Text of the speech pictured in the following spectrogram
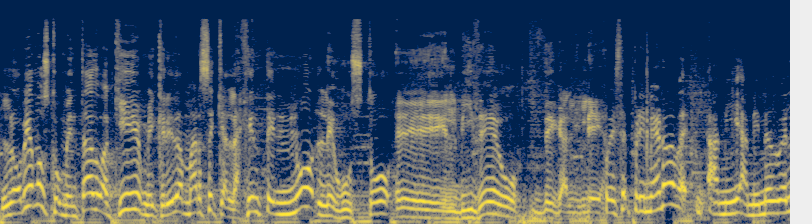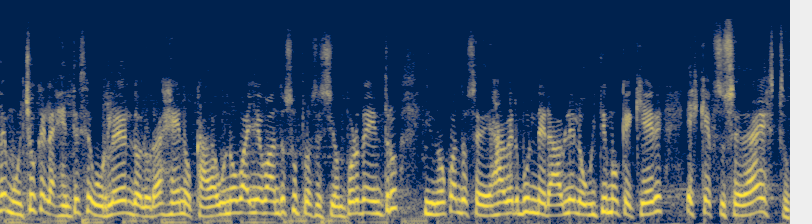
Lo habíamos comentado aquí, mi querida Marce, que a la gente no le gustó eh, el video de Galilea. Pues primero, a mí, a mí me duele mucho que la gente se burle del dolor ajeno. Cada uno va llevando su procesión por dentro y uno cuando se deja ver vulnerable, lo último que quiere es que suceda esto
